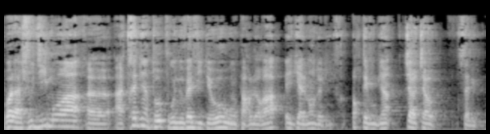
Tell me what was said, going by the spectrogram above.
Voilà, je vous dis moi euh, à très bientôt pour une nouvelle vidéo où on parlera également de livres. Portez-vous bien. Ciao ciao. Salut.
